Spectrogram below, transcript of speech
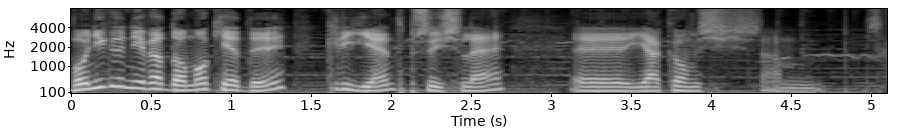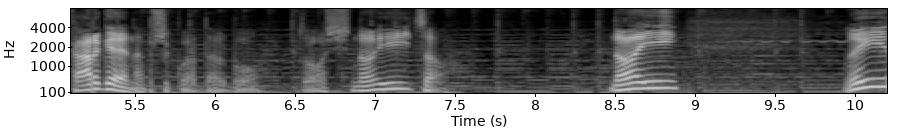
bo nigdy nie wiadomo, kiedy klient przyśle e, jakąś tam skargę na przykład, albo coś. No i co? No i no i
